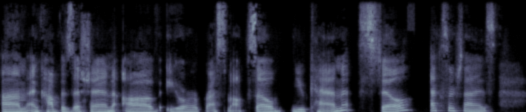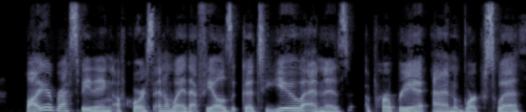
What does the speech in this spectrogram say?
um, and composition of your breast milk. So you can still exercise while you're breastfeeding, of course, in a way that feels good to you and is appropriate and works with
